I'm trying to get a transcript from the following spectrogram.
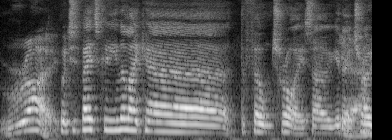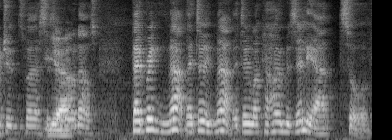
Right. Which is basically, you know, like uh, the film Troy, so, you know, Yeah. Trojans versus Yeah. everyone else. They're bringing that, they're doing that, they're doing like a Homer's Iliad sort of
